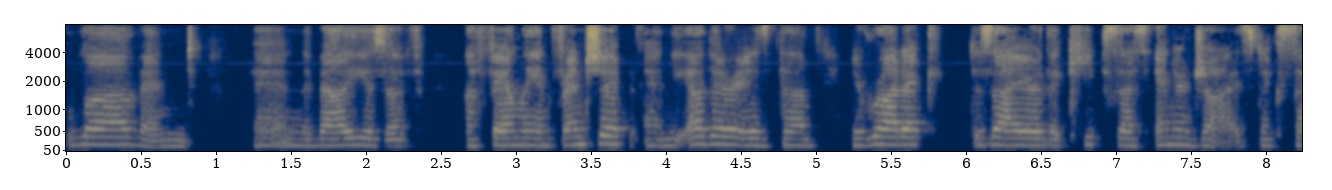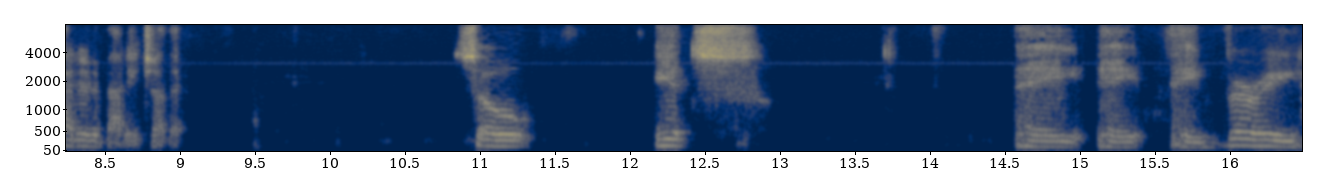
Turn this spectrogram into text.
love and and the values of, family and friendship and the other is the erotic desire that keeps us energized and excited about each other. So it's a, a, a very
